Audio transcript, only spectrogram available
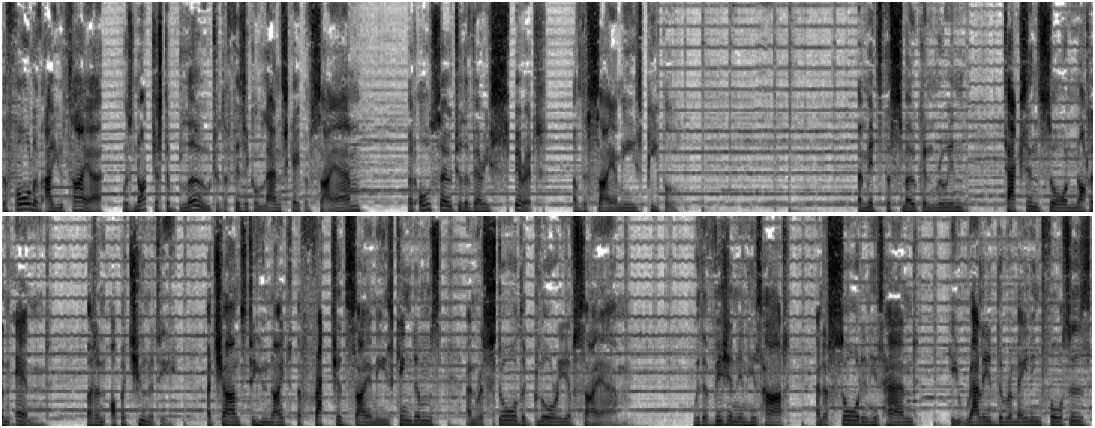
The fall of Ayutthaya was not just a blow to the physical landscape of Siam, but also to the very spirit of the Siamese people. Amidst the smoke and ruin, Taksin saw not an end, but an opportunity, a chance to unite the fractured Siamese kingdoms and restore the glory of Siam. With a vision in his heart and a sword in his hand, he rallied the remaining forces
